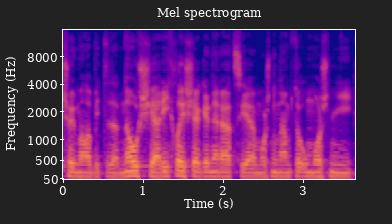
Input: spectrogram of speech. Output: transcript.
čo by mala byť teda novšia, rýchlejšia generácia. Možno nám to umožní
